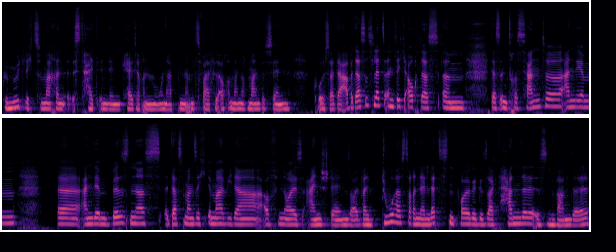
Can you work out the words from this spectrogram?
gemütlich zu machen, ist halt in den kälteren Monaten im Zweifel auch immer noch mal ein bisschen größer da. Aber das ist letztendlich auch das, ähm, das Interessante an dem äh, an dem Business, dass man sich immer wieder auf Neues einstellen soll. Weil du hast doch in der letzten Folge gesagt, Handel ist Wandel.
